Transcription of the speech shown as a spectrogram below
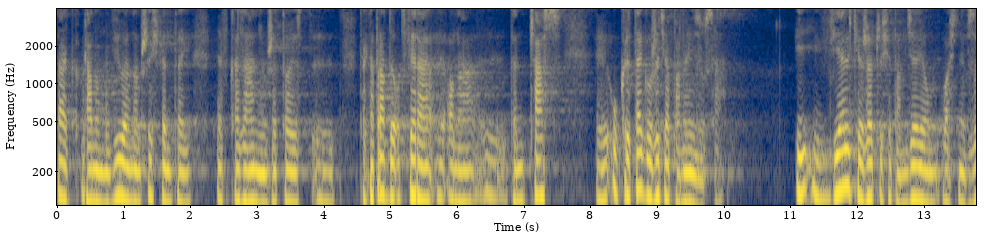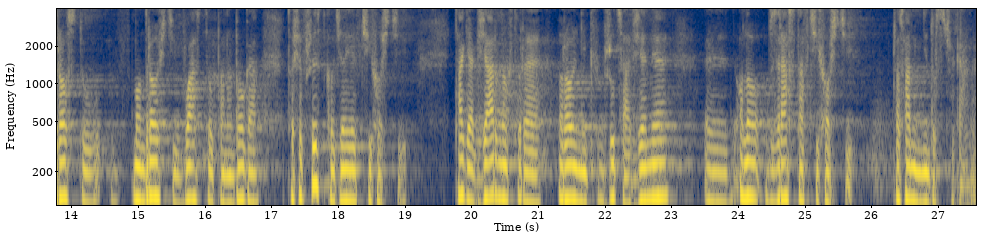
Tak, rano mówiłem nam przy świętej w kazaniu, że to jest, y, tak naprawdę otwiera ona y, ten czas y, ukrytego życia Pana Jezusa. I, I, wielkie rzeczy się tam dzieją, właśnie wzrostu, w mądrości, w łasce u Pana Boga. To się wszystko dzieje w cichości. Tak jak ziarno, które rolnik wrzuca w ziemię, ono wzrasta w cichości, czasami niedostrzegane.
